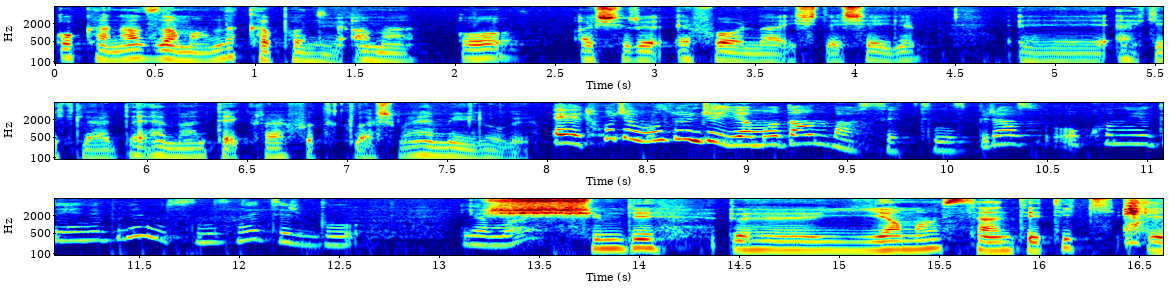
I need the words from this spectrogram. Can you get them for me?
o kanal zamanla kapanıyor ama o aşırı eforla işte şeyle e, erkeklerde hemen tekrar fıtıklaşmaya meyil oluyor. Evet hocam az önce yamadan bahsettiniz. Biraz o konuya değinebilir misiniz? Nedir bu yama? Şimdi e, yama sentetik e,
